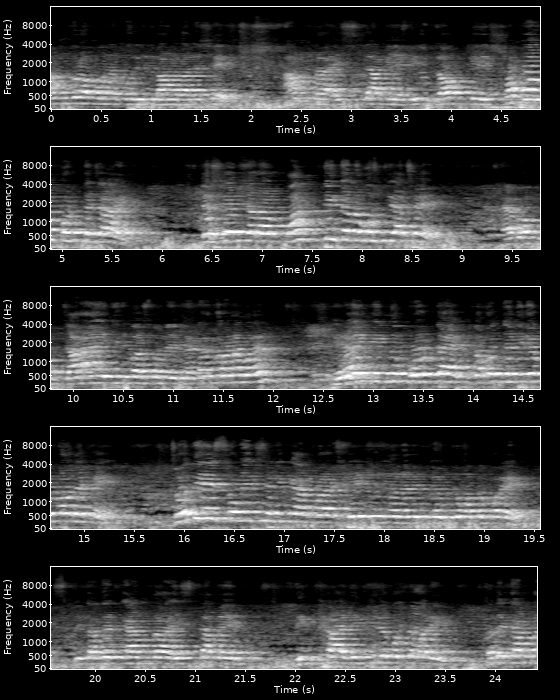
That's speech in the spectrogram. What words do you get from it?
আমরা মনে করি বাংলাদেশে আমরা ইসলামী বিপ্লবকে সফল করতে চাই। দেশের যারা প্রান্তিক জনগোষ্ঠী আছে এবং যারা এই নির্বাচনে ম্যাটার করে না বলেন, এরাই কিন্তু ভোট দেয় যখন যে নিরক্ষণ দেখে। যদি শ্রমিক শ্রেণীকে আমরা ট্রেড ইউনিয়নের ঐক্যমত করে যে তাদেরকে আমরা ইসলামের দীক্ষায় দীক্ষিত করতে পারি, তাদেরকে আমরা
